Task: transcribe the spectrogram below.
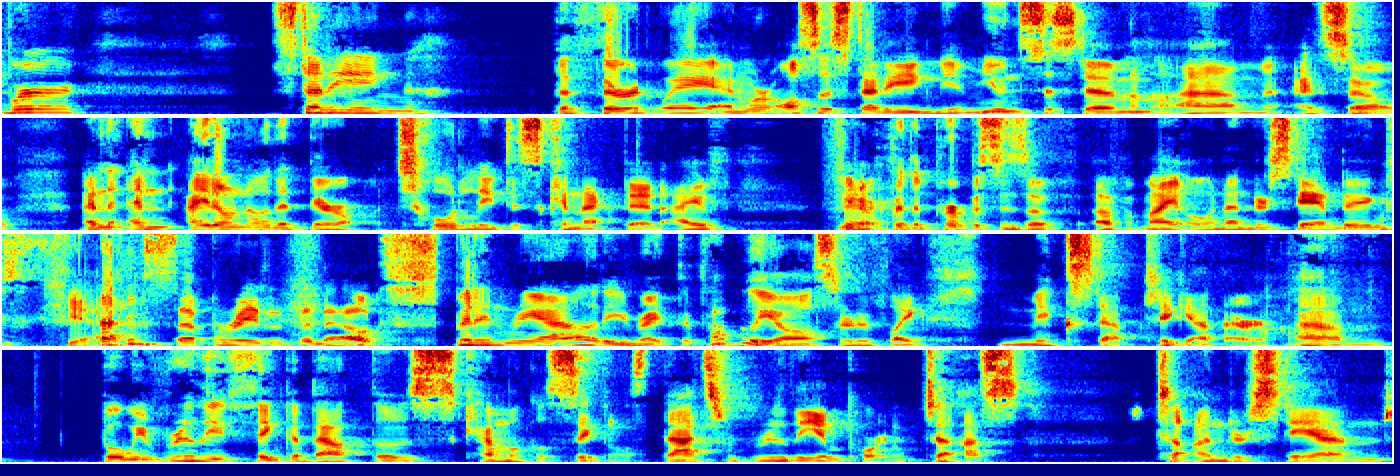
We're studying the third way, and we're also studying the immune system. Uh-huh. Um, and so, and and I don't know that they're totally disconnected. I've Fair. you know, for the purposes of, of my own understanding, yeah. I've separated them out. But in reality, right, they're probably all sort of like mixed up together. Uh-huh. Um, but we really think about those chemical signals. That's really important to us to understand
